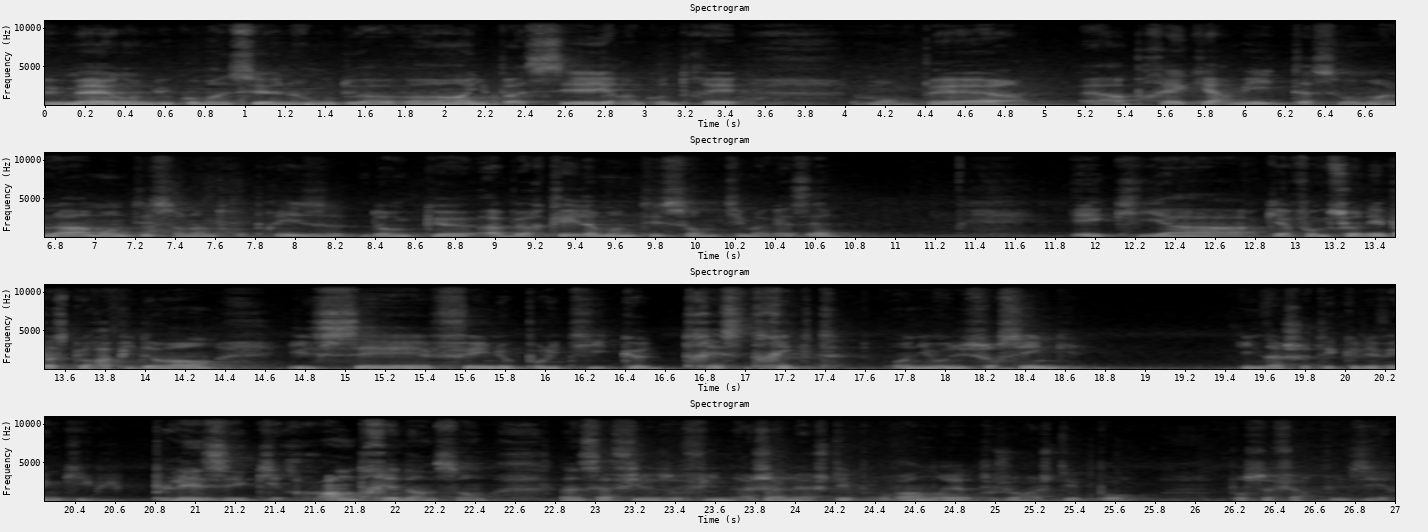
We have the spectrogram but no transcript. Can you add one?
humains ont dû commencer un an ou deux avant. Il passait, il rencontrait mon père. Après, Kermit, à ce moment-là, a monté son entreprise. Donc euh, à Berkeley, il a monté son petit magasin et qui a, qui a fonctionné parce que rapidement, il s'est fait une politique très stricte au niveau du sourcing. Il n'achetait que les vins qui lui plaisaient, qui rentraient dans, dans sa philosophie. Il n'a jamais acheté pour vendre, il a toujours acheté pour, pour se faire plaisir.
